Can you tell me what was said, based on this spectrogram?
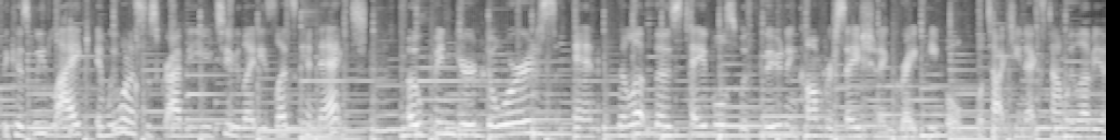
because we like and we want to subscribe to you too, ladies. Let's connect, open your doors, and fill up those tables with food and conversation and great people. We'll talk to you next time. We love you.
